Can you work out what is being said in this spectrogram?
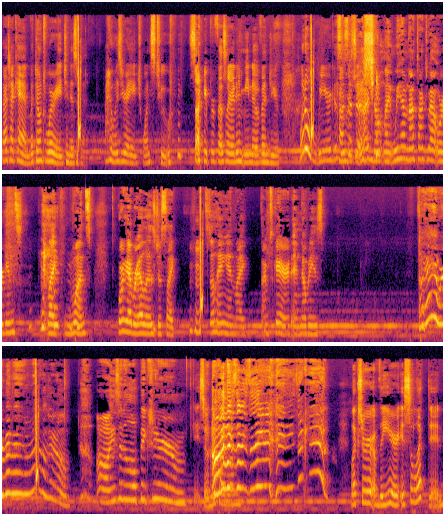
That I can, but don't worry, Elizabeth. I was your age once too. Sorry, Professor, I didn't mean to offend you. What a weird This is conversation. such a I don't like. We have not talked about organs like once. Poor Gabriella is just like Mm-hmm. still hanging. Like I'm scared, and nobody's. Oh hey, we're back at the medical journal. Oh, he's in a little picture. Okay, so no Oh, he looks so excited. He's so cute. Lecturer of the year is selected.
